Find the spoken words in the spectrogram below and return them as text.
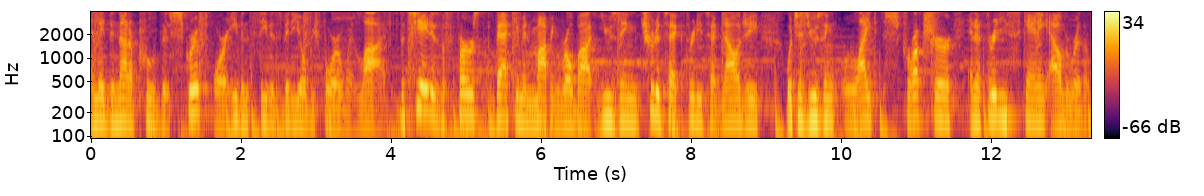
and they did not approve this script or even see this video before it went live. The T8 is the first vacuum and mopping robot using TrueDetect 3D technology, which is using light structure and a 3D scanning algorithm.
